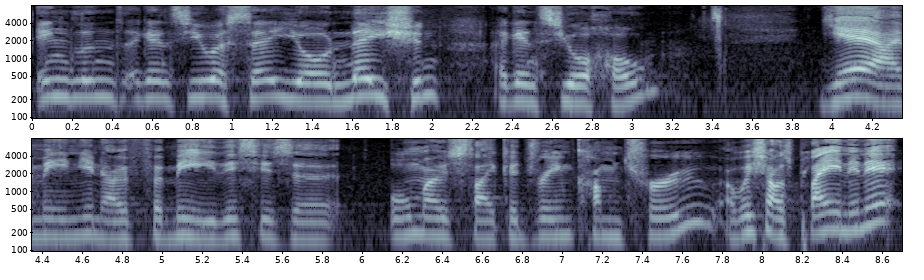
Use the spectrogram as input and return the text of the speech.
England against USA, your nation against your home? Yeah, I mean, you know, for me, this is a almost like a dream come true. I wish I was playing in it,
